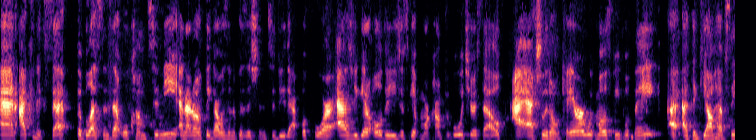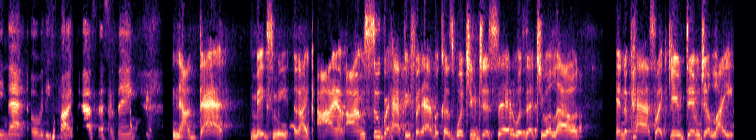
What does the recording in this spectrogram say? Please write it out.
and I can accept the blessings that will come to me. And I don't think I was in a position to do that before. As you get older, you just get more comfortable with yourself. I actually don't care what most people think. I, I think y'all have seen that over these podcasts. That's the thing. Now that makes me like I am I'm super happy for that because what you just said was that you allowed in the past like you dimmed your light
